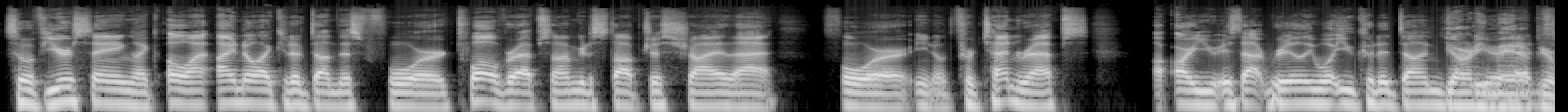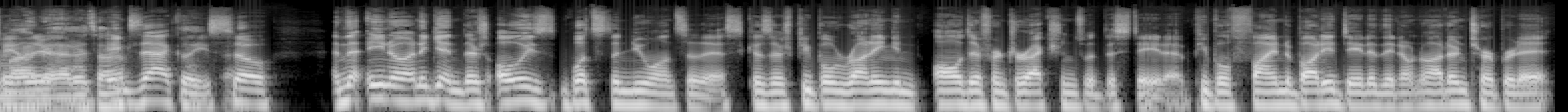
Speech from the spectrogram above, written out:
So if you're saying like, oh, I, I know I could have done this for 12 reps, so I'm going to stop just shy of that for you know for 10 reps. Are you? Is that really what you could have done? You already made up your mind failure? ahead of time? Exactly. Okay. So, and that, you know, and again, there's always what's the nuance of this? Because there's people running in all different directions with this data. People find a body of data, they don't know how to interpret it,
